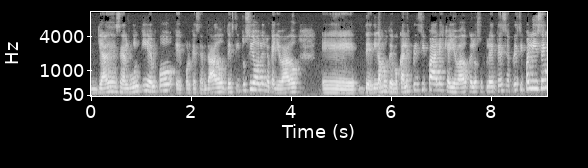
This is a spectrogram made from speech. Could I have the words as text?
ya desde hace algún tiempo, eh, porque se han dado destituciones, lo que ha llevado, eh, de, digamos, de vocales principales, que ha llevado que los suplentes se principalicen,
